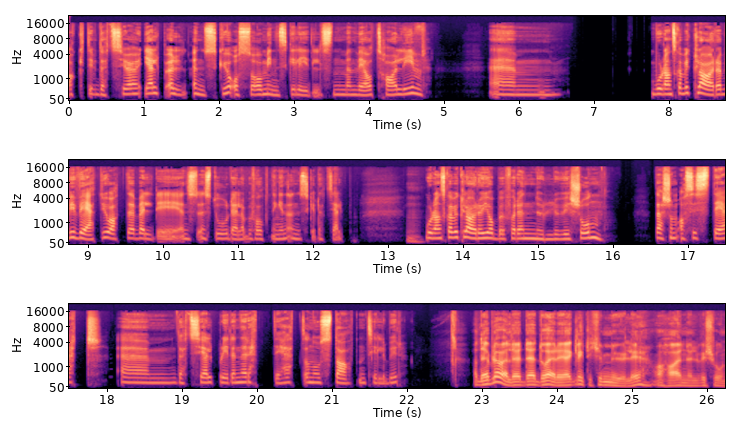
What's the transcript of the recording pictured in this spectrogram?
aktiv dødshjelp ønsker jo også å minske lidelsen, men ved å ta liv. Um, hvordan skal vi klare Vi vet jo at veldig, en, en, stor del av befolkningen ønsker dødshjelp. Mm. Hvordan skal vi klare å jobbe for en nullvisjon dersom assistert um, dødshjelp blir en rettighet og noe staten tilbyr? Ja, det blir veldig, det, Da er det egentlig ikke mulig å ha en nullvisjon,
